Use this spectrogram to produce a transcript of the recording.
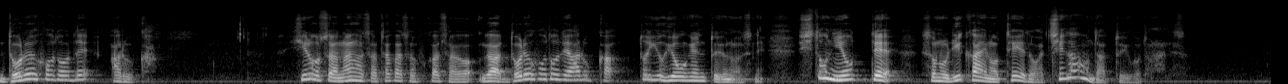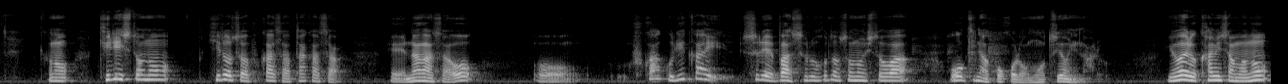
どれほどであるか。広さ長さ高さ深さがどれほどであるかという表現というのはですね人によってその理解の程度は違うんだということなんです。このキリストの広さ深さ高さ長さを深く理解すればするほどその人は大きな心を持つようになる。いわゆる神様の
